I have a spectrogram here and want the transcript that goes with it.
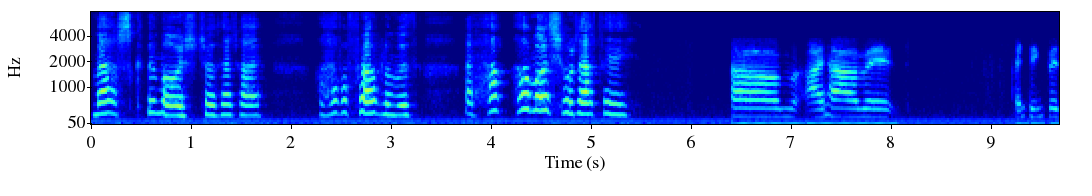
mask the moisture that I, I have a problem with. Uh, how how much would that be? Um, I have it. I think the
